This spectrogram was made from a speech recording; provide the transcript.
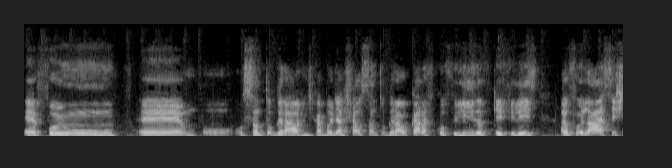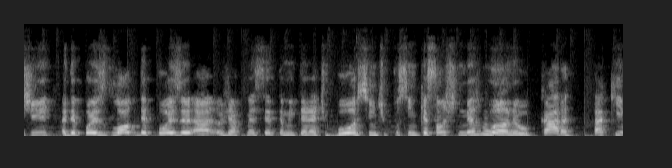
é, foi um. É, o, o Santo Grau, a gente acabou de achar o Santo Grau. O cara ficou feliz, eu fiquei feliz. Aí eu fui lá assistir, aí depois, logo depois, eu, eu já comecei a ter uma internet boa, assim, tipo assim, questão de mesmo ano. Eu, cara, tá aqui,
